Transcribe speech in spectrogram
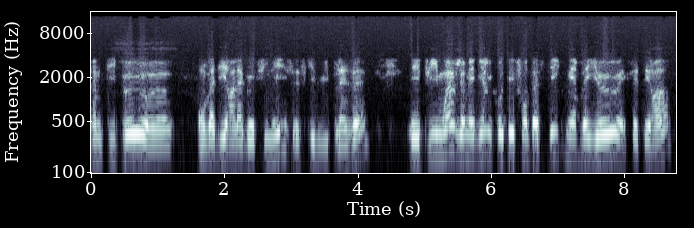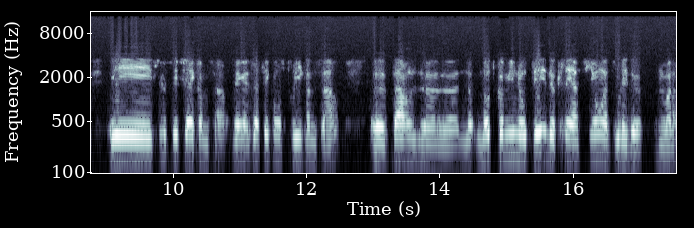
un petit peu, euh, on va dire à la Goscinny, c'est ce qui lui plaisait. Et puis moi, j'aimais bien le côté fantastique, merveilleux, etc. Et ça s'est fait comme ça. Ça s'est construit comme ça euh, par le, notre communauté de création à tous les deux. Voilà.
